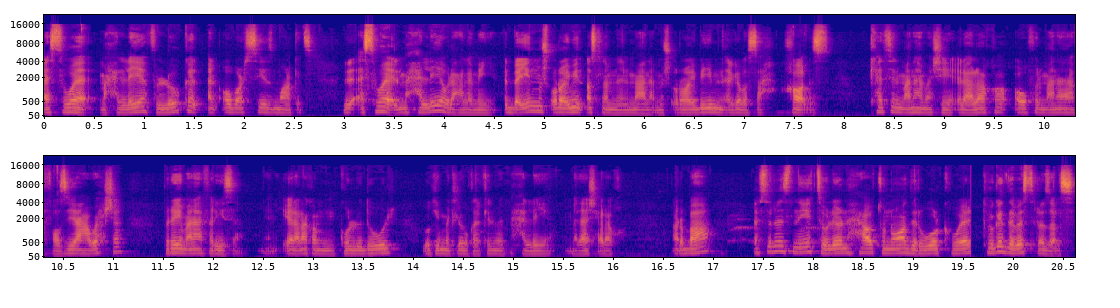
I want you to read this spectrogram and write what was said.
أسواق محلية في ال local and overseas markets للأسواق المحلية والعالمية. الباقيين مش قريبين أصلا من المعنى مش قريبين من الإجابة الصح خالص. cattle معناها ماشية. العلاقة awful معناها فظيعة وحشة. prey معناها فريسة. يعني إيه العلاقة من كل دول؟ وكلمة local كلمة محلية. ملهاش علاقة. أربعة students need to learn how to know their work well to get the best results.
